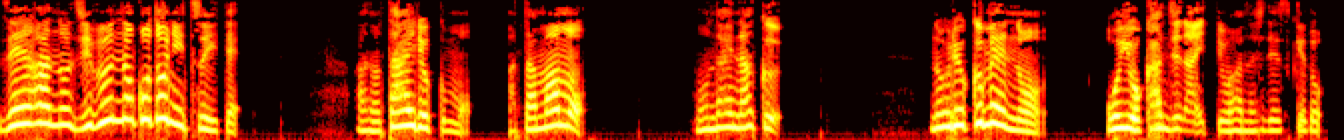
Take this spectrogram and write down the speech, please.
前半の自分のことについて、あの体力も頭も問題なく、能力面の老いを感じないっていう話ですけど、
